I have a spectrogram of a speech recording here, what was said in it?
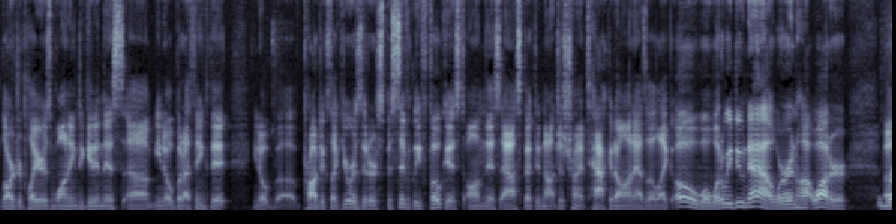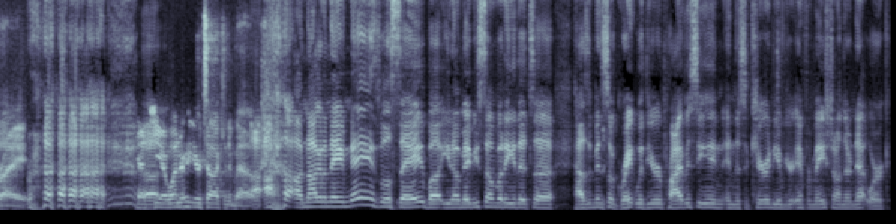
larger players wanting to get in this, um, you know, but I think that you know uh, projects like yours that are specifically focused on this aspect and not just trying to tack it on as a like oh well what do we do now? We're in hot water Right. Uh, yeah, I wonder who you're talking about. I, am not going to name names, we'll say, but you know, maybe somebody that uh, hasn't been so great with your privacy and, and, the security of your information on their network.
